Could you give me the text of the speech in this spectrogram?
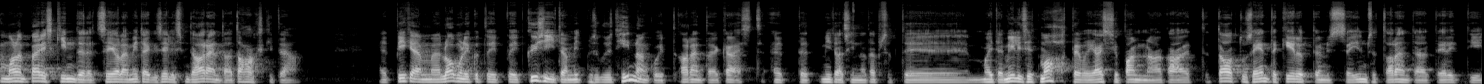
ma olen päris kindel, et see ei ole midagi sellist, mida arendaja tahakski teha et pigem loomulikult võib, võib küsida mitmesuguseid hinnanguid arendaja käest, et, et mida sinna täpselt, ma ei tea, milliseid mahte või asju panna, aga et taotluse enda kirjutamisse ilmselt arendajat eriti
